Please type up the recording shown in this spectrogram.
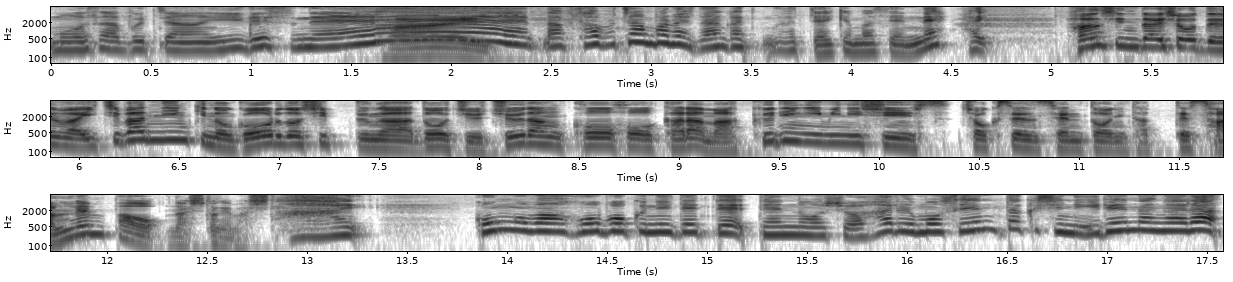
もうサブちゃんいいですね。はサブちゃん話なんかなっちゃいけませんね。はい。阪神大商店は1番人気のゴールドシップが道中中段後方からまくり気味に進出。直線先頭に立って3連覇を成し遂げました。はい。今後は放牧に出て天皇賞春も選択肢に入れながら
